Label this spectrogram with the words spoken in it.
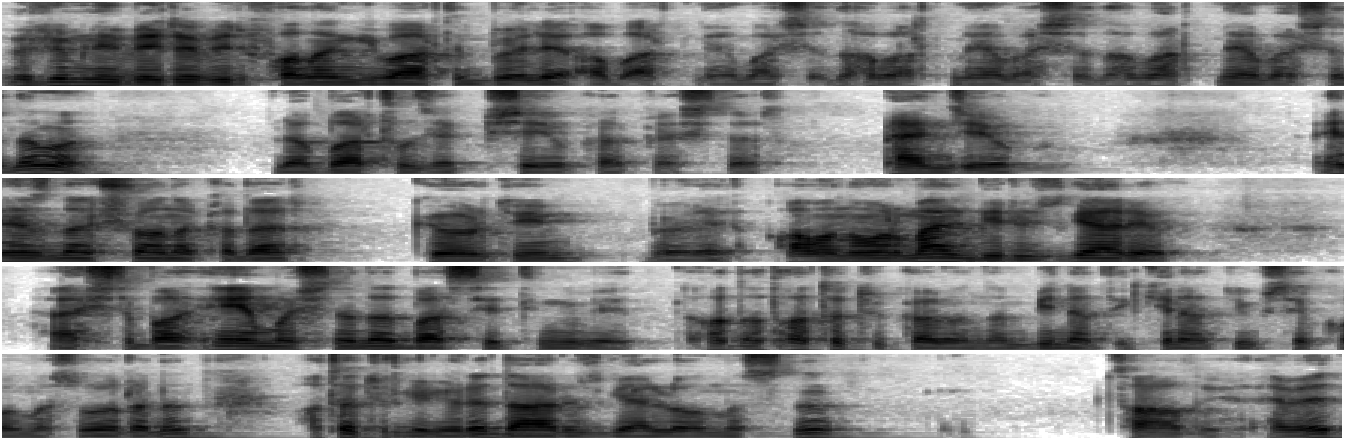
ölümle birebir falan gibi artık böyle abartmaya başladı, abartmaya başladı, abartmaya başladı ama abartılacak bir şey yok arkadaşlar. Bence yok. En azından şu ana kadar gördüğüm böyle anormal bir rüzgar yok. Ha işte en başında da bahsettiğim gibi Atatürk alanından bir nat, iki nat yüksek olması oranın Atatürk'e göre daha rüzgarlı olmasını sağlıyor. Evet.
